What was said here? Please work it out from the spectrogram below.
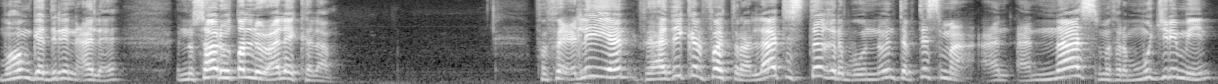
وما هم قادرين عليه إنه صاروا يطلعوا عليه كلام. ففعليا في هذيك الفترة لا تستغربوا إنه أنت بتسمع عن عن ناس مثلا مجرمين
